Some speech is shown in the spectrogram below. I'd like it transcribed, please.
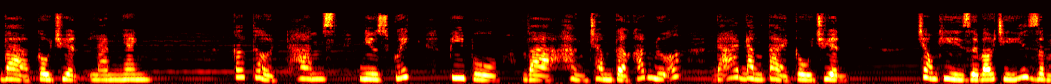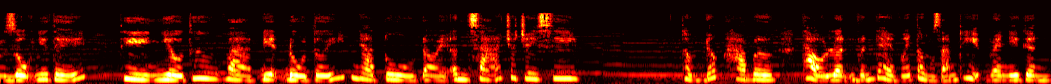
và câu chuyện lan nhanh. Các tờ Times, Newsweek, People và hàng trăm tờ khác nữa đã đăng tải câu chuyện. Trong khi giới báo chí rầm rộ như thế, thì nhiều thư và điện đổ tới nhà tù đòi ân xá cho JC. Thống đốc Haber thảo luận vấn đề với Tổng giám thị Brannigan.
